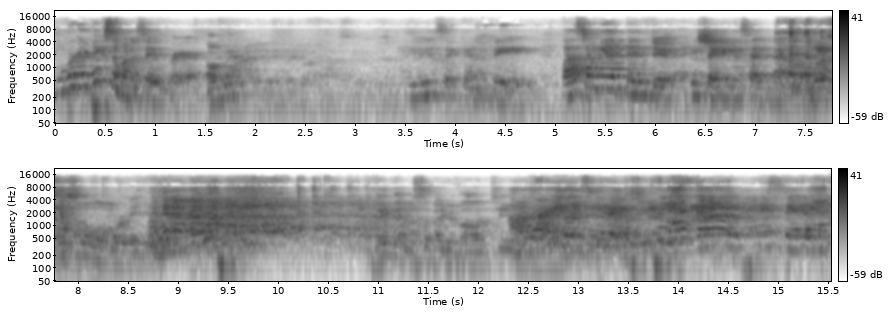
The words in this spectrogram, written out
we're gonna pick someone to say the prayer. Okay. Who's it gonna be? Last time we had Ben do it. He's shaking his head no. Bless us, the Lord. I think that was somebody who volunteered. All right, let's hear it. Please stand, stand up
